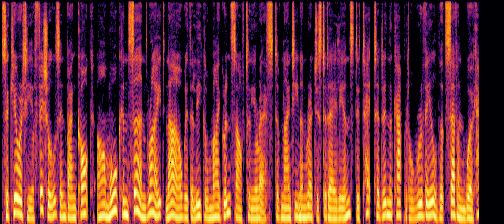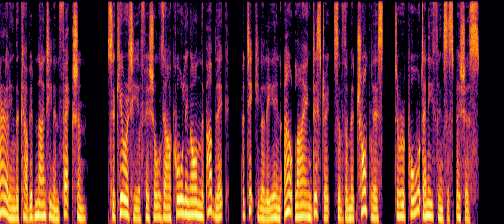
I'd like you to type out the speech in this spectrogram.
Security officials in Bangkok are more concerned right now with illegal migrants after the arrest of 19 unregistered aliens detected in the capital revealed that seven were carrying the COVID-19 infection. Security officials are calling on the public, particularly in outlying districts of the metropolis, to report anything suspicious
